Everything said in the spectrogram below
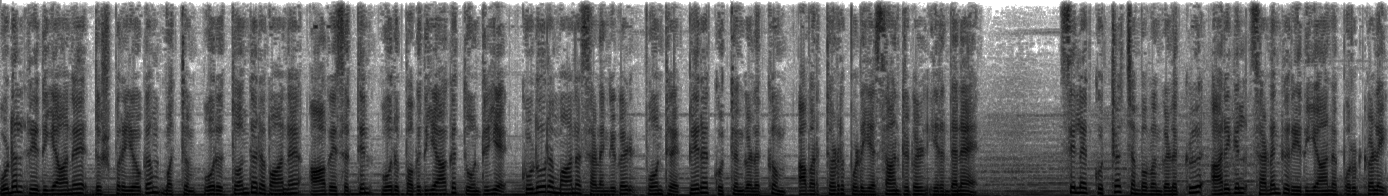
உடல் ரீதியான துஷ்பிரயோகம் மற்றும் ஒரு தொந்தரவான ஆவேசத்தின் ஒரு பகுதியாக தோன்றிய கொடூரமான சடங்குகள் போன்ற பிற குற்றங்களுக்கும் அவர் தொடர்புடைய சான்றுகள் இருந்தன. சில குற்றச் சம்பவங்களுக்கு அருகில் சடங்கு ரீதியான பொருட்களை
